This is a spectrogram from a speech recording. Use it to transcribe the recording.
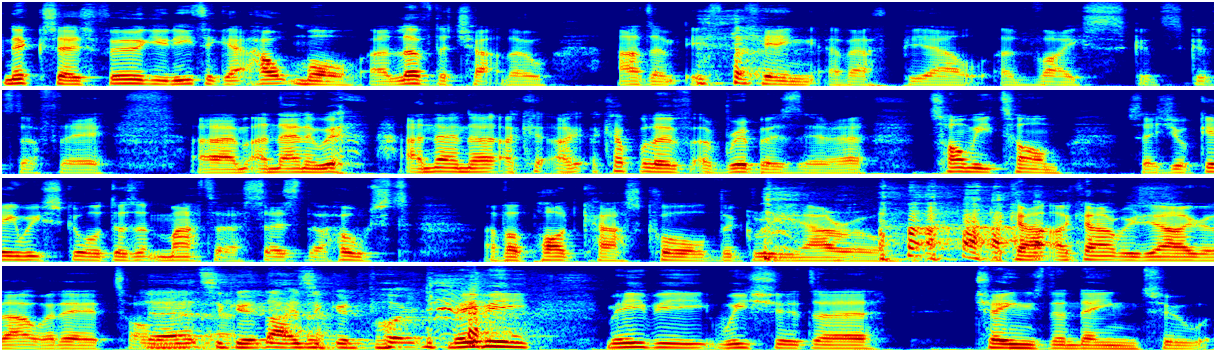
Nick says, Ferg, you need to get help more. I love the chat though. Adam is king of FPL advice. Good, good stuff there. Um, and then, and then a, a, a couple of, of ribbers there. Uh, Tommy Tom says your game week score doesn't matter. Says the host of a podcast called The Green Arrow. I can't I can't really argue that with it, Tom. Yeah, that's a good that is a good point. maybe maybe we should uh, change the name to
